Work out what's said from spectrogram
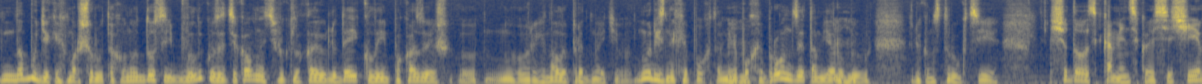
на будь-яких маршрутах воно досить велику зацікавленість викликає у людей, коли їм показуєш ну, оригінали предметів. Ну, різних епох. Там епохи бронзи, там я робив реконструкції. Щодо ось Кам'янської Січі,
